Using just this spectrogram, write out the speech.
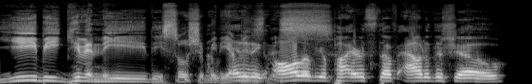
Ye be giving thee the social I'm media. editing business. all of your pirate stuff out of the show.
